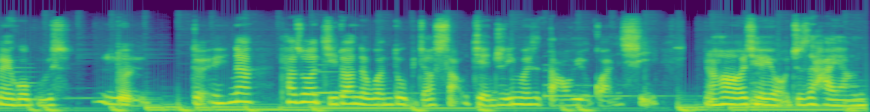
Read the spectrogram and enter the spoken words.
美国不是。对对，那他说极端的温度比较少见，就是因为是岛屿的关系，然后而且有就是海洋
